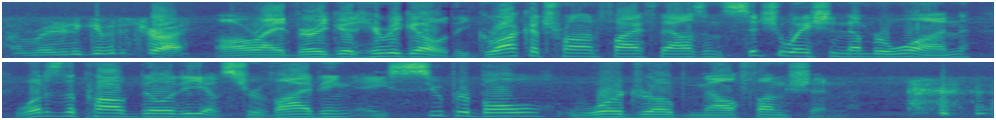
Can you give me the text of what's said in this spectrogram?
I'm ready to give it a try. All right, very good. Here we go. The Grokatron 5000 situation number one. What is the probability of surviving a Super Bowl wardrobe malfunction?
